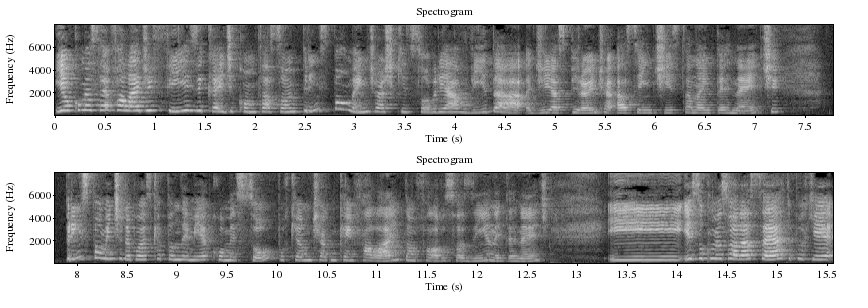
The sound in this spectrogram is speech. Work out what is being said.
E eu comecei a falar de física e de computação, e principalmente, eu acho que sobre a vida de aspirante a cientista na internet. Principalmente depois que a pandemia começou, porque eu não tinha com quem falar, então eu falava sozinha na internet. E isso começou a dar certo porque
